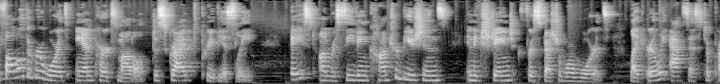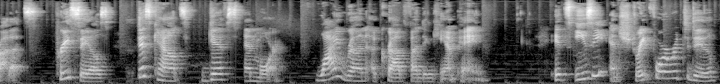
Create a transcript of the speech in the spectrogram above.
follow the rewards and perks model described previously, based on receiving contributions in exchange for special rewards like early access to products, pre-sales, discounts, gifts, and more. Why run a crowdfunding campaign? It's easy and straightforward to do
